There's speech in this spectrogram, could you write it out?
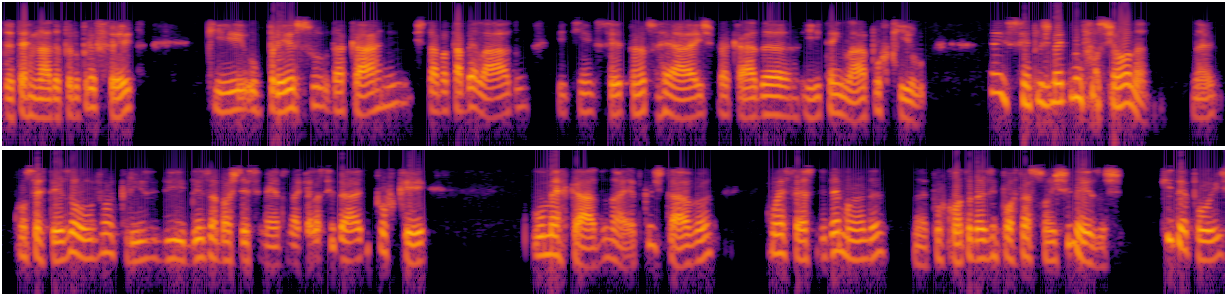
determinada pelo prefeito, que o preço da carne estava tabelado e tinha que ser tantos reais para cada item lá por quilo. Isso simplesmente não funciona. Né? Com certeza houve uma crise de desabastecimento naquela cidade, porque o mercado, na época, estava com excesso de demanda né, por conta das importações chinesas, que depois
